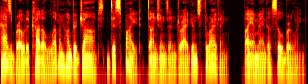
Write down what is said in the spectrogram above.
Hasbro to cut 1,100 jobs despite Dungeons and Dragons thriving by Amanda Silberling.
